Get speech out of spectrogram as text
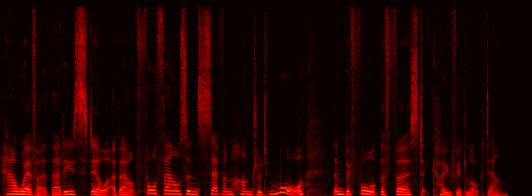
However, that is still about 4,700 more than before the first COVID lockdown.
